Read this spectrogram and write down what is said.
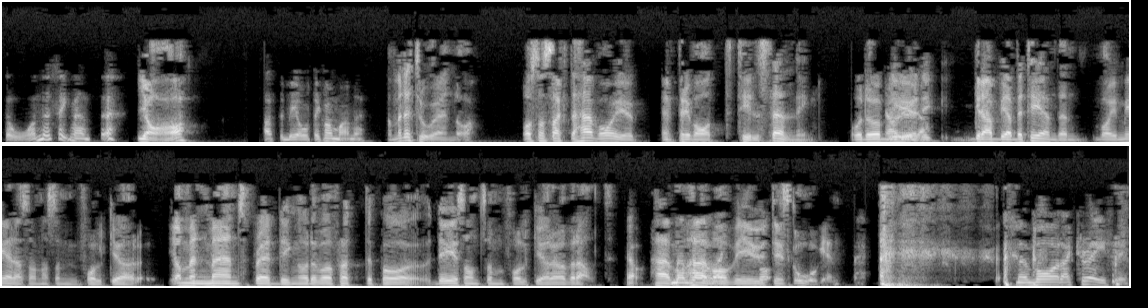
stående segment. det. Ja, Att det blir återkommande. ja men det tror jag ändå. Och som sagt, det här var ju en privat tillställning. Och då blir det är ju det. Grabbiga beteenden var ju mera sådana som folk gör. Ja men manspreading och det var fötter på, det är sånt som folk gör överallt. Ja. Här, Men här vad- var vi ute i skogen. Men Vara crazy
